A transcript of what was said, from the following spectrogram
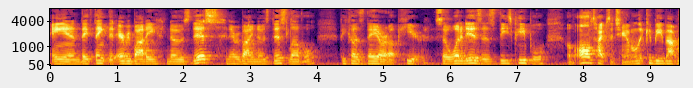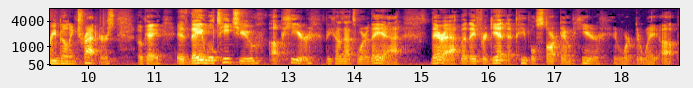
and they think that everybody knows this and everybody knows this level because they are up here. So what it is, is these people of all types of channel, it could be about rebuilding tractors, okay, is they will teach you up here because that's where they at they're at, but they forget that people start down here and work their way up.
